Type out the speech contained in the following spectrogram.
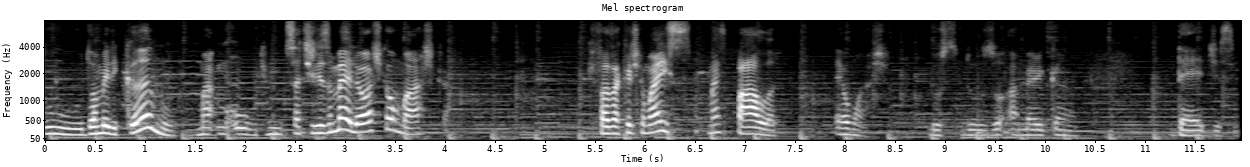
do, do americano, o que satiriza melhor, acho que é o Marsh, cara. O que faz a crítica mais, mais pala é o Marsh. Dos, dos American Dead, assim.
